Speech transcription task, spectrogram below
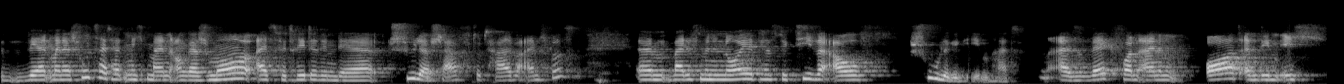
während meiner Schulzeit hat mich mein Engagement als Vertreterin der Schülerschaft total beeinflusst, ähm, weil es mir eine neue Perspektive auf Schule gegeben hat. Also weg von einem Ort, an dem ich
